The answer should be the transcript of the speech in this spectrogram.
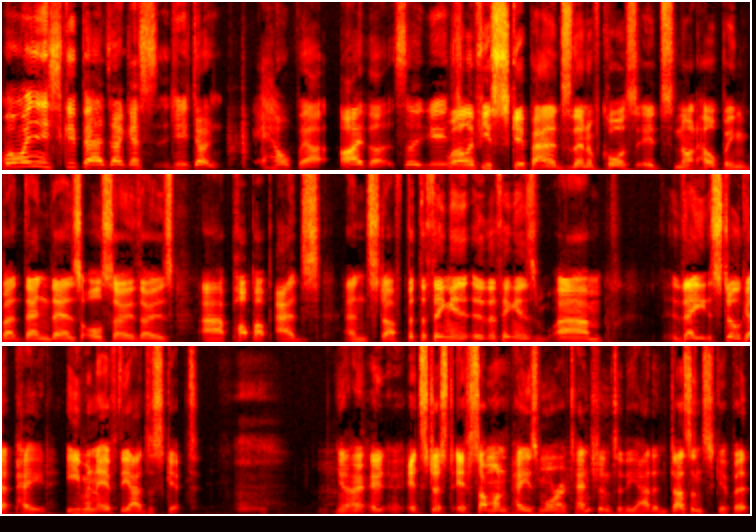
Well, when you skip ads, I guess you don't help out either. So you. Well, if you skip ads, then of course it's not helping. But then there's also those uh, pop-up ads and stuff. But the thing is, the thing is, um, they still get paid even if the ads are skipped. You know, it, it's just if someone pays more attention to the ad and doesn't skip it,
